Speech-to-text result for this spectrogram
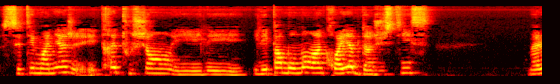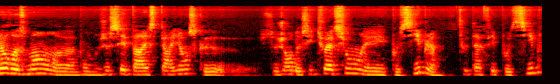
Ce témoignage est très touchant et il est, il est par moments incroyable d'injustice Malheureusement, euh, bon, je sais par expérience que ce genre de situation est possible, tout à fait possible.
